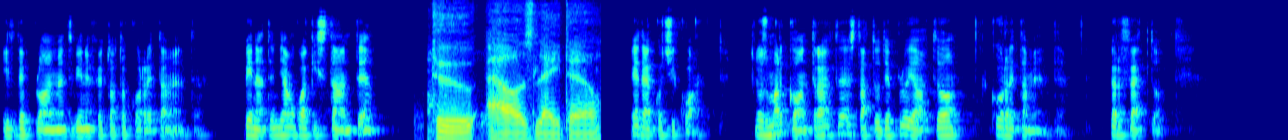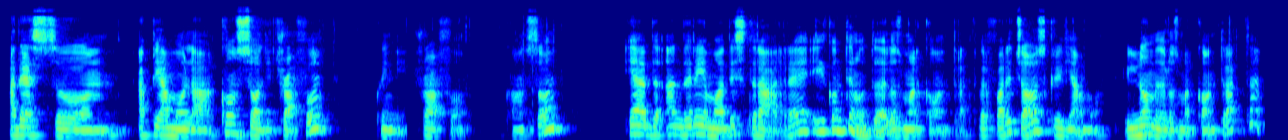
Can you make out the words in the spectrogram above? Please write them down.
il deployment viene effettuato correttamente. Bene, attendiamo qualche istante. Two hours later. Ed eccoci qua. Lo smart contract è stato deployato correttamente. Perfetto. Adesso mm, apriamo la console di Truffle, quindi Truffle console e ad, andremo ad estrarre il contenuto dello smart contract. Per fare ciò scriviamo il nome dello smart contract,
